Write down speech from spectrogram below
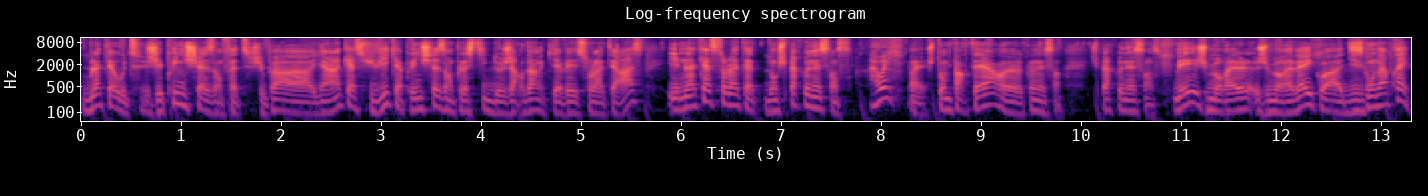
blackout. J'ai pris une chaise en fait. Je sais pas. Il y a un qui a suivi, qui a pris une chaise en plastique de jardin qu'il y avait sur la terrasse. Et il me la casse sur la tête. Donc je perds connaissance. Ah oui? Ouais, je tombe par terre, euh, connaissance. Je perds connaissance. Mais je me réveille, je me réveille quoi, 10 secondes après.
